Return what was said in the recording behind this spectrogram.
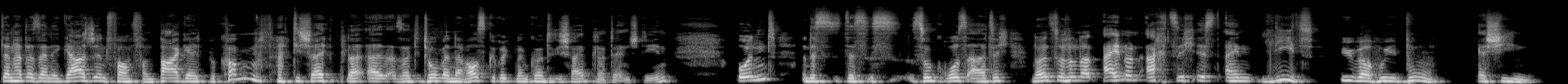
dann hat er seine Gage in Form von Bargeld bekommen und hat die Schallplatte, also hat die Tonbänder rausgerückt, dann konnte die Schallplatte entstehen. Und, und das, das ist so großartig, 1981 ist ein Lied über Huibu erschienen.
